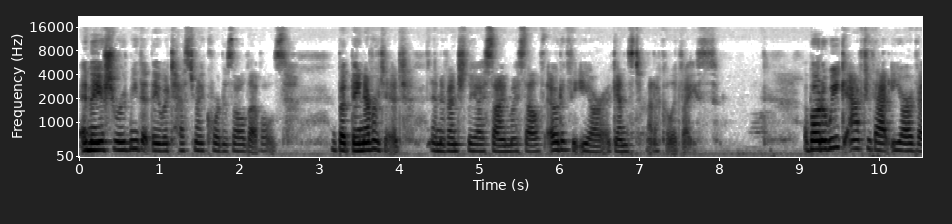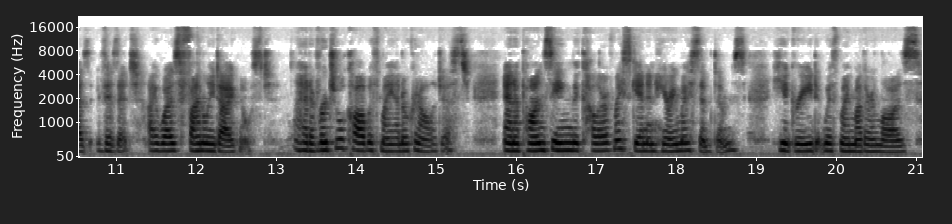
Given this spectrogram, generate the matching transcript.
and they assured me that they would test my cortisol levels. But they never did, and eventually I signed myself out of the ER against medical advice. About a week after that ER vis- visit, I was finally diagnosed. I had a virtual call with my endocrinologist, and upon seeing the color of my skin and hearing my symptoms, he agreed with my mother in law's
